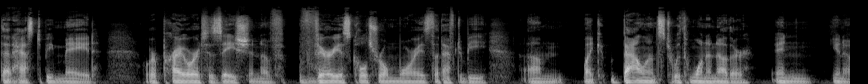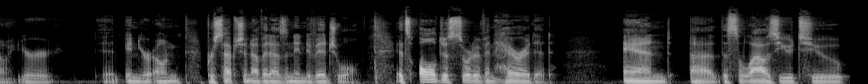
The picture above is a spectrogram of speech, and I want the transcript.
that has to be made or prioritization of various cultural mores that have to be um, like balanced with one another in you know your in your own perception of it as an individual. It's all just sort of inherited, and uh, this allows you to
